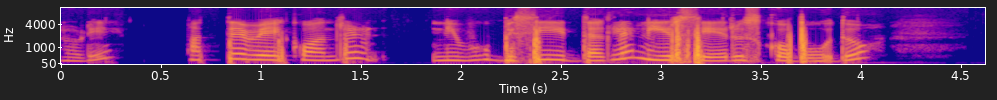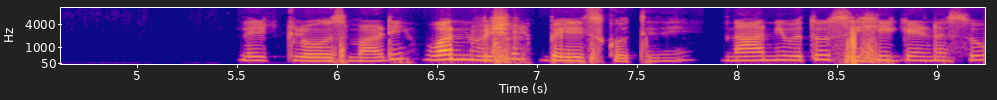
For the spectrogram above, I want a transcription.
ನೋಡಿ, ಮತ್ತೆ ಬೇಕು ಅಂದರೆ ನೀವು ಬಿಸಿ ಇದ್ದಾಗಲೇ ನೀರು ಸೇರಿಸ್ಕೋಬೋದು. ಲೈಟ್ ಕ್ಲೋಸ್ ಮಾಡಿ ಒಂದು ವಿಷಲ್ ಬೇಯಿಸ್ಕೊತೀನಿ. ನಾನಿವತ್ತು ಸಿಹಿಗೆಣಸು,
